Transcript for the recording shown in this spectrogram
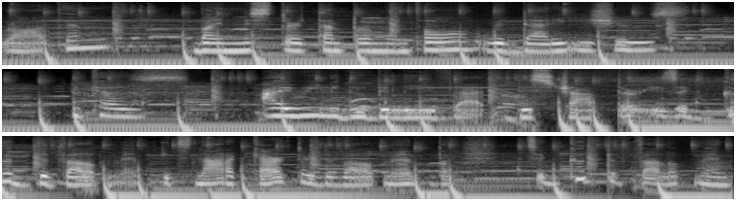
rotten by Mr. Temperamental with daddy issues, because I really do believe that this chapter is a good development. It's not a character development, but it's a good development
